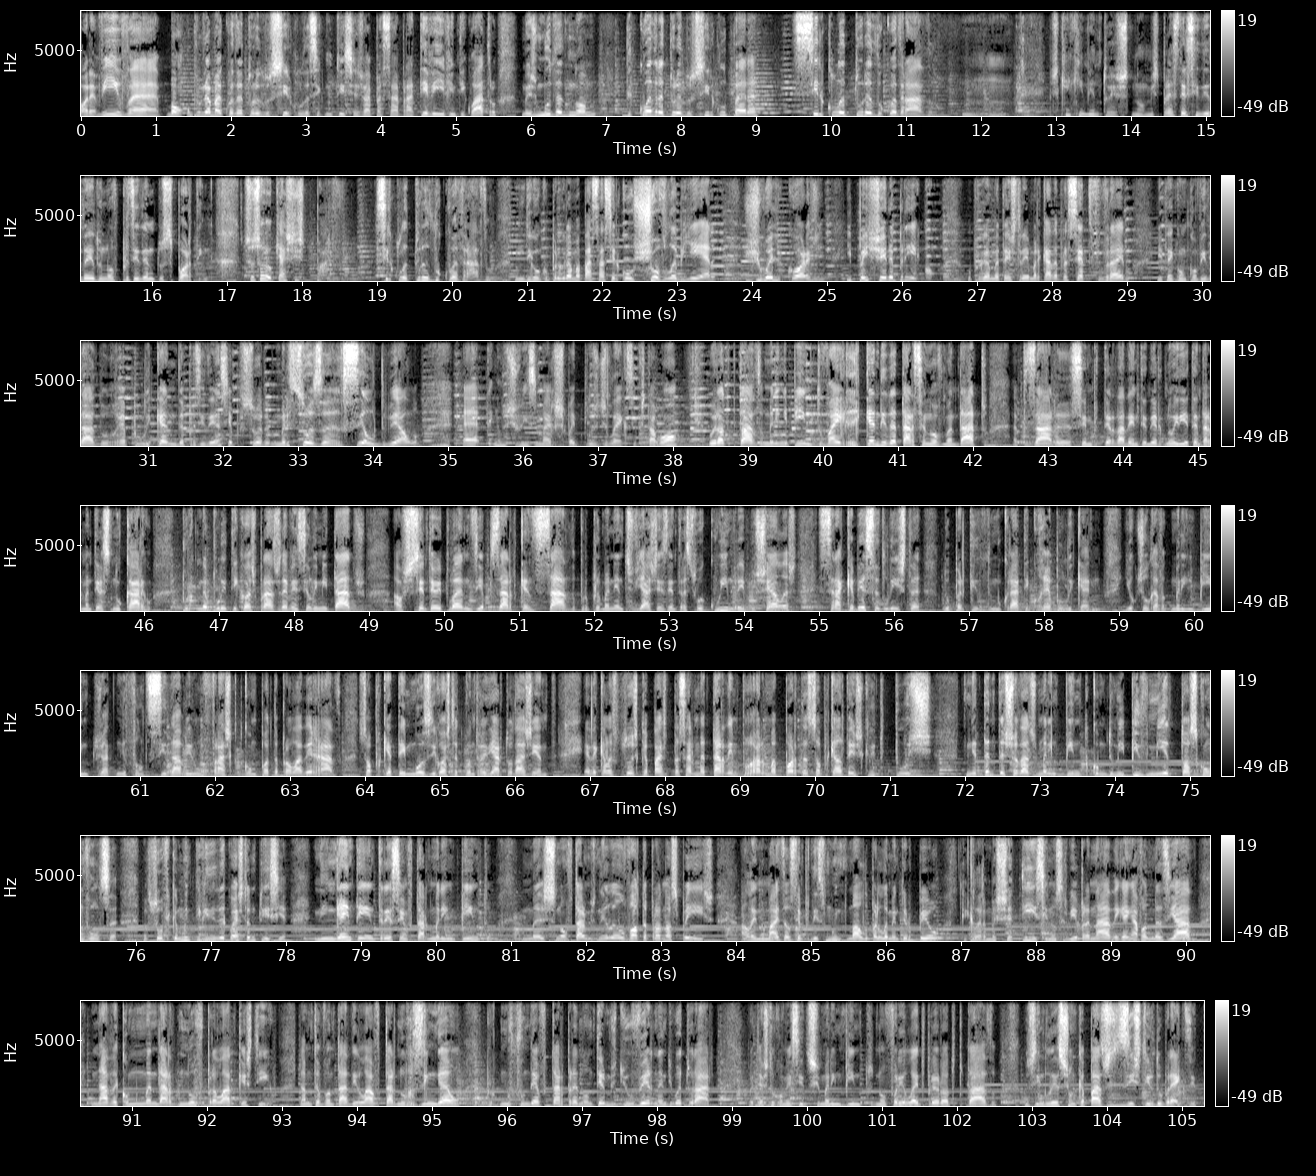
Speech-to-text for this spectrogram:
Ora viva! Bom, o programa Quadratura do Círculo da SIC Notícias vai passar para a TVI 24, mas muda de nome de Quadratura do Círculo para Circulatura do Quadrado. Hum, mas quem é que inventou este nome? Isto parece ter sido ideia do novo presidente do Sporting. Sou só eu que acho isto parvo. Circulatura do Quadrado. Não me digam que o programa passa a ser com o Chauve Labier, Joelho Corge e Peixeira Preco. O programa tem estreia marcada para 7 de Fevereiro e tem como convidado o republicano da presidência, professor Marçosa Recelo de Belo. Uh, tenha um juízo e mais respeito pelos disléxicos, está bom? O eurodeputado Marinho Pinto vai recandidatar-se a novo mandato, apesar de sempre ter dado a entender que não iria tentar manter-se no cargo, porque na política os prazos devem ser limitados. Aos 68 anos e apesar de cansado por permanentes viagens entre a sua Coimbra e Bruxelas, será cabeça de lista do Partido Democrático Republicano. E eu que julgava que Marinho Pinto já tinha falecido a abrir um frasco de compota para o lado errado, só porque é teimoso e gosta de contrariar toda a gente. É daquelas pessoas capazes de passar uma tarde a empurrar uma porta só porque ela tem escrito push. Tinha tantas saudades de Marinho Pinto como de uma epidemia de tosse convulsa. Uma pessoa fica muito dividida com esta notícia. Ninguém tem interesse em votar no Marinho Pinto, mas se não votarmos nele, ele volta para o nosso país. Além do mais, ele sempre disse muito mal do Parlamento Europeu, que aquilo era uma chatice e não servia para nada e ganhavam demasiado, nada como mandar de novo para lá de castigo. Dá muita vontade de ir lá votar no resingão, porque no fundo é votar para não termos de o ver nem de o aturar. Eu até estou convencido que se o Marinho Pinto não for eleito para eurodeputado, os ingleses são capazes de desistir do Brexit.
